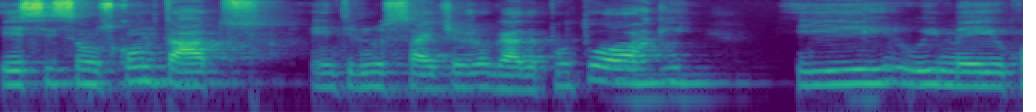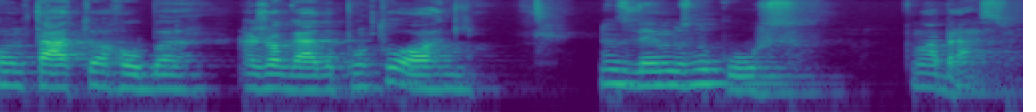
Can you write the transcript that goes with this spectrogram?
esses são os contatos. Entre no site ajogada.org e o e-mail contato ajogada.org. Nos vemos no curso. Um abraço.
